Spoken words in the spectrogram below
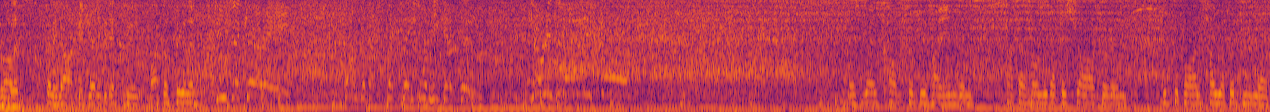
Well, it's Philly Larkin getting it into Michael Phelan. DJ Carey! Buzz of expectation when he gets it. Carries it on and he scores! Was well come from behind and got that hurley up bit shorter and hit the ball high up into the net.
